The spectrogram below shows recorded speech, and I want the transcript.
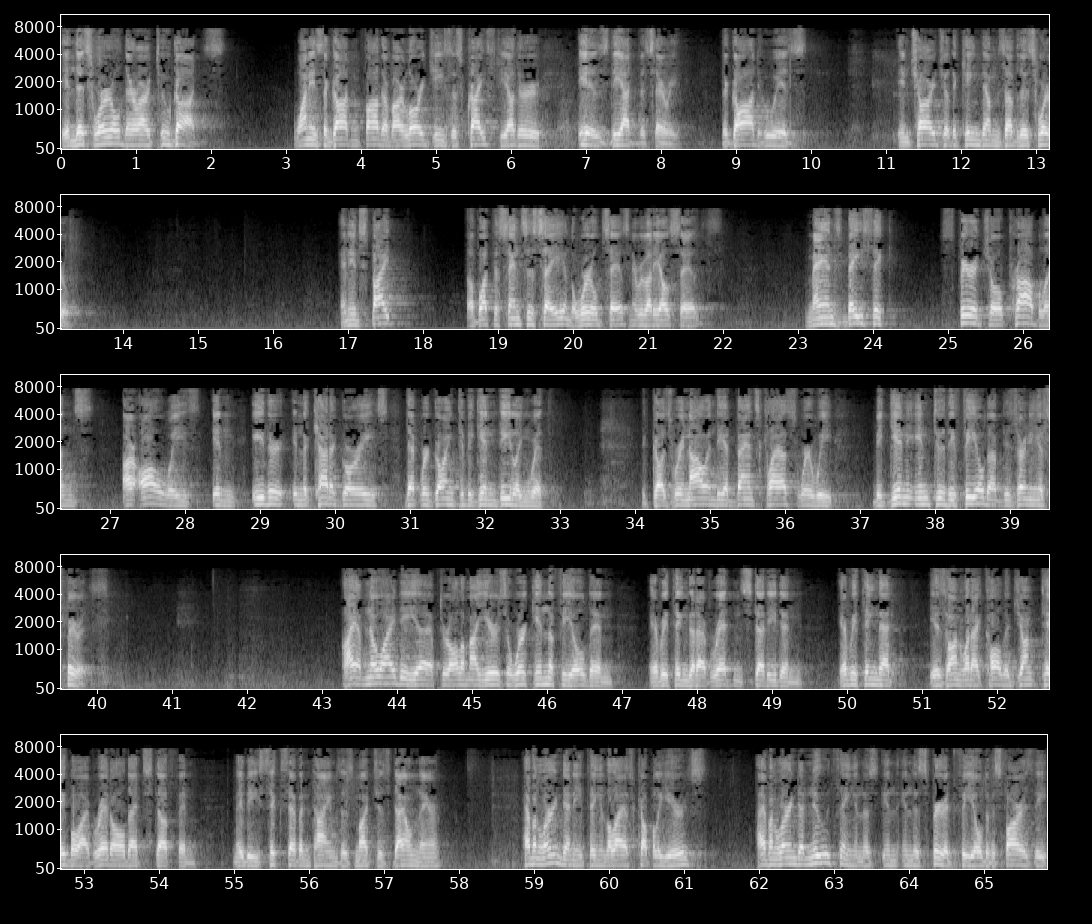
In this world, there are two gods. One is the God and Father of our Lord Jesus Christ. The other is the adversary, the God who is in charge of the kingdoms of this world. And in spite of what the senses say and the world says and everybody else says, man's basic spiritual problems are always in either in the categories that we're going to begin dealing with. Because we're now in the advanced class where we begin into the field of discerning of spirits. I have no idea, after all of my years of work in the field and everything that I've read and studied and everything that is on what I call the junk table, I've read all that stuff and maybe six, seven times as much as down there. Haven't learned anything in the last couple of years. I haven't learned a new thing in this in in the spirit field as far as the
